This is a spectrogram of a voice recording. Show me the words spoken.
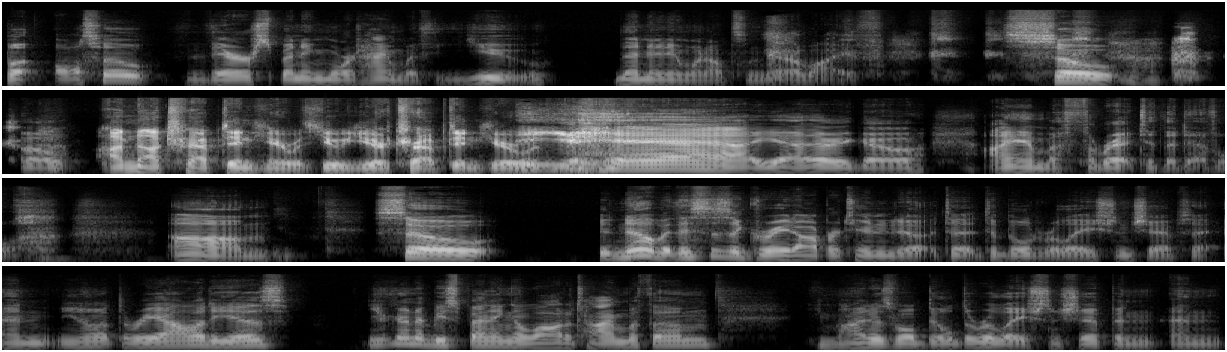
but also they're spending more time with you than anyone else in their life. So oh. I'm not trapped in here with you you're trapped in here with yeah, me. Yeah yeah there you go. I am a threat to the devil. Um so no, but this is a great opportunity to, to, to build relationships. And you know what? The reality is, you're going to be spending a lot of time with them. You might as well build the relationship and, and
